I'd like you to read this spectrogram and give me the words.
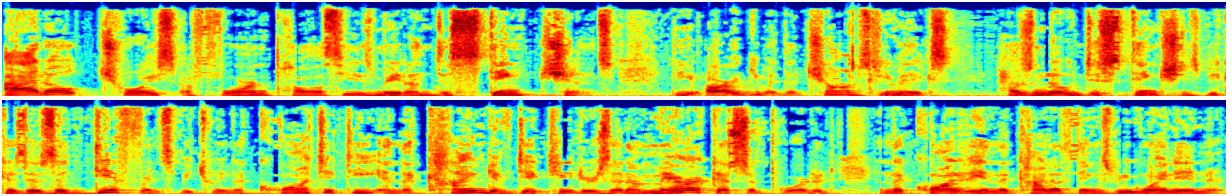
Adult choice of foreign policy is made on distinctions. The argument that Chomsky makes has no distinctions because there's a difference between the quantity and the kind of dictators that America supported and the quantity and the kind of things we went in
